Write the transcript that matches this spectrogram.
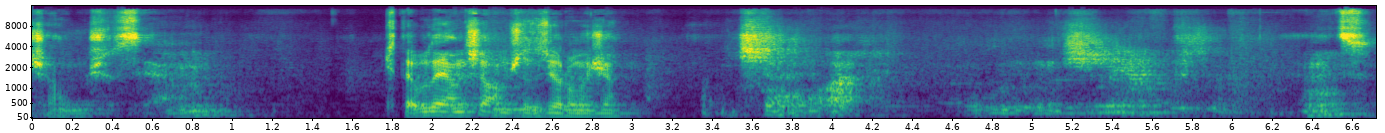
Yanlış almışız ya. Kitabı da yanlış almışız diyorum hocam. Evet.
